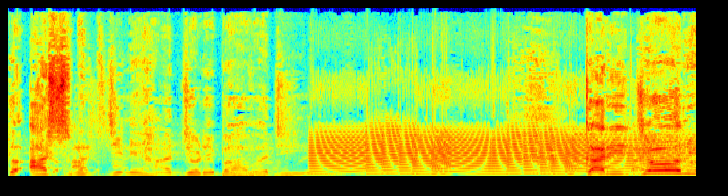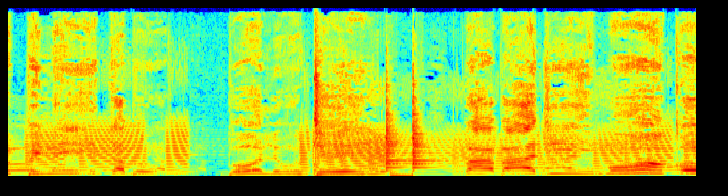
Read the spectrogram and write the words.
तो आज सुमंत जी ने हाथ जोड़े बाबा जी करी ज़ोर बिने तब बोल उठे बाबा जी मोह को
